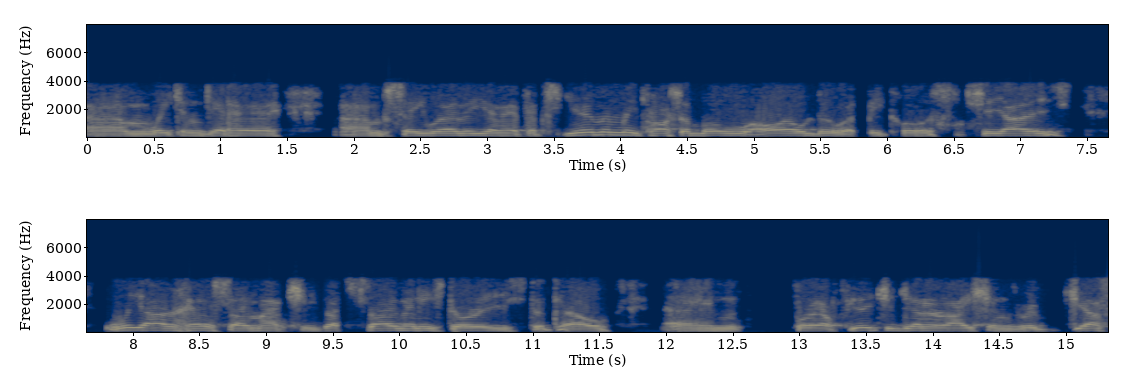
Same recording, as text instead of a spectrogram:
um, we can get her um, seaworthy, and if it's humanly possible, I'll do it because she owes we owe her so much. She's got so many stories to tell, and for our future generations, we've just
